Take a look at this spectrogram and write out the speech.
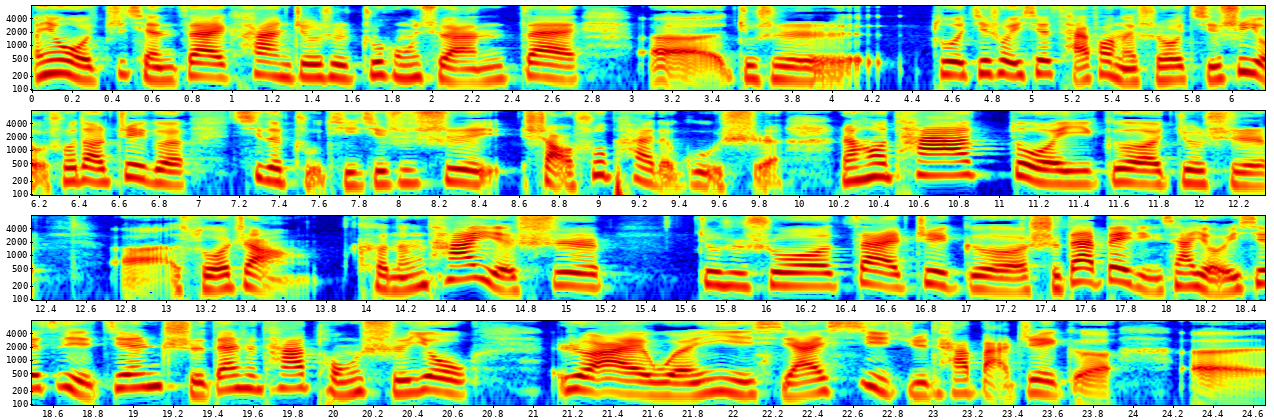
因为我之前在看，就是朱红璇在呃，就是做接受一些采访的时候，其实有说到这个戏的主题其实是少数派的故事。然后他作为一个就是呃所长，可能他也是就是说在这个时代背景下有一些自己坚持，但是他同时又。热爱文艺，喜爱戏剧，他把这个呃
